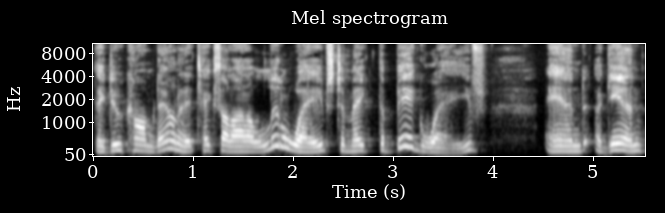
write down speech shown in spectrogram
they do calm down, and it takes a lot of little waves to make the big wave. And again,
